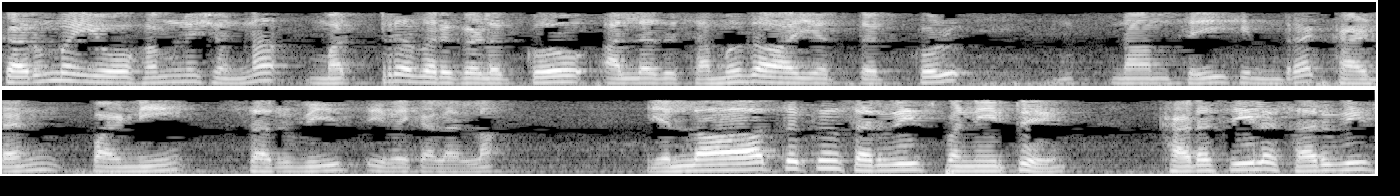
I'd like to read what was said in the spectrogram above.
கர்மயோகம்னு சொன்னா மற்றவர்களுக்கோ அல்லது சமுதாயத்திற்குள் நாம் செய்கின்ற கடன் பணி சர்வீஸ் இவைகளெல்லாம். எல்லாத்துக்கும் சர்வீஸ் பண்ணிட்டு கடைசியில சர்வீஸ்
